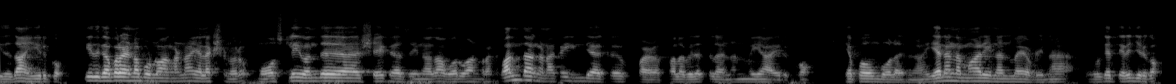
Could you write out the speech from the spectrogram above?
இதுதான் இருக்கும். இதுக்கப்புறம் என்ன பண்ணுவாங்கன்னா எலெக்ஷன் வரும். மோஸ்ட்லி வந்து ஷேக் ஹசீனா தான் வருவான்றாங்க. வந்தாங்கனாக்கா இந்தியாவுக்கு ப பல விதத்தில் நன்மையாக இருக்கும். எப்பவும் போல என்னென்ன மாதிரி நன்மை அப்படின்னா உங்களுக்கே தெரிஞ்சிருக்கும்.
